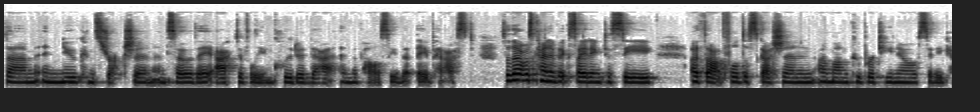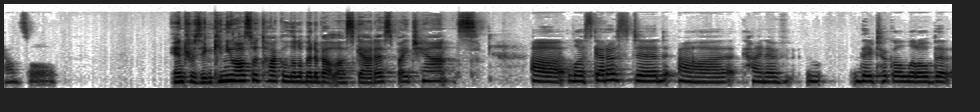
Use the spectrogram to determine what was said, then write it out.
them in new construction. And so they actively included that in the policy that they passed. So that was kind of exciting to see a thoughtful discussion among Cupertino City Council. Interesting. Can you also talk a little bit about Los Gatos by chance? Uh, Los Gatos did uh, kind of they took a little bit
